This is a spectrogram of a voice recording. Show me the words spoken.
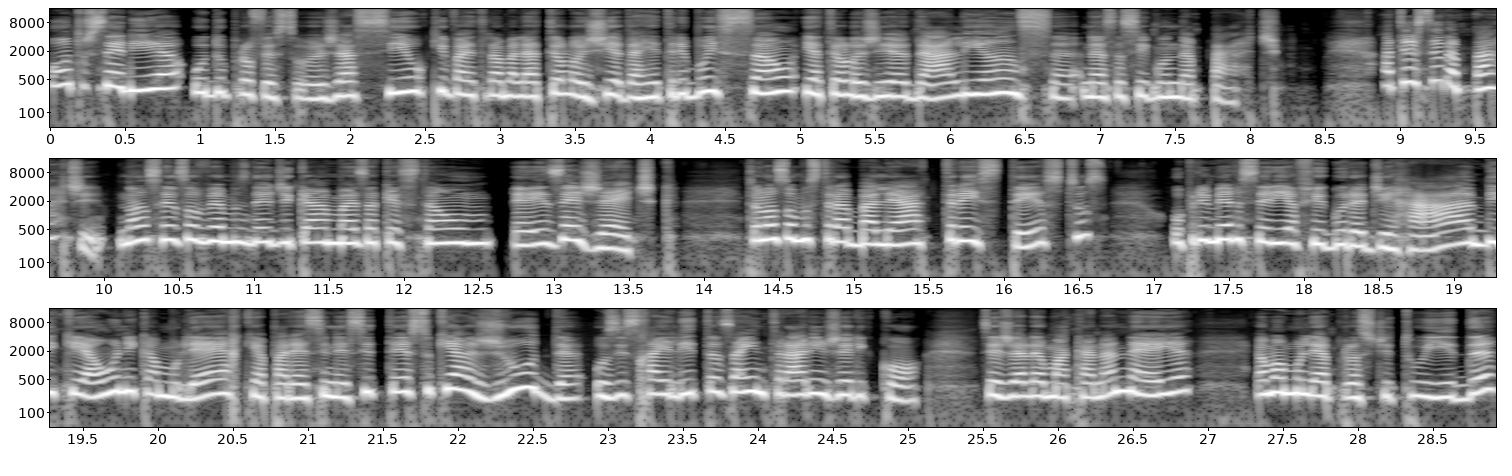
Outro seria o do professor Jacil, que vai trabalhar a teologia da retribuição e a teologia da aliança nessa segunda parte. A terceira parte, nós resolvemos dedicar mais à questão é, exegética. Então, nós vamos trabalhar três textos. O primeiro seria a figura de Raabe, que é a única mulher que aparece nesse texto que ajuda os israelitas a entrar em Jericó. Ou seja, ela é uma cananeia, é uma mulher prostituída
